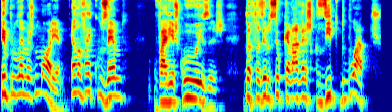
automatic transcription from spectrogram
tem problemas de memória. Ela vai cozendo várias coisas para fazer o seu cadáver esquisito de boatos.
